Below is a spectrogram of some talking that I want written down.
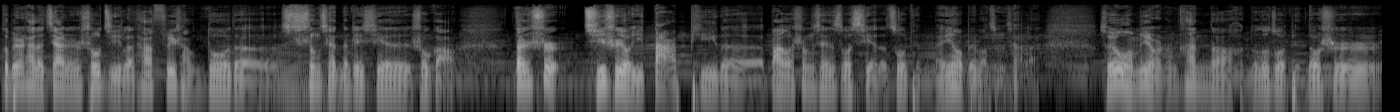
特别是他的家人收集了他非常多的生前的这些手稿，但是其实有一大批的巴赫生前所写的作品没有被保存下来，所以我们有时能看到很多的作品都是，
